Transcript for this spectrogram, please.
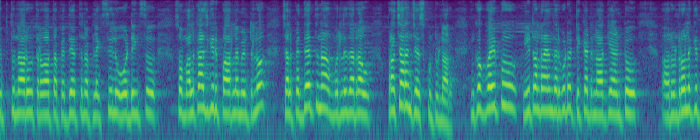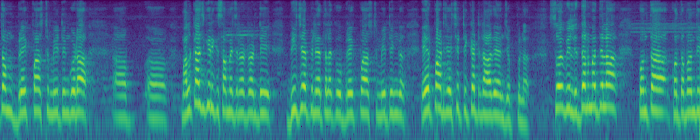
తిప్పుతున్నారు. తర్వాత పెద్ద ఎత్తున ఫ్లెక్సీలు హోర్డింగ్స్ సో మల్కాజ్గిరి పార్లమెంటులో చాలా పెద్ద ఎత్తున మురళీధర్ రావు ప్రచారం చేసుకుంటున్నారు. ఇంకొక వైపు ఈటల రాజేందర్ కూడా టికెట్ నాకే అంటూ రెండు రోజుల క్రితం బ్రేక్ఫాస్ట్ మీటింగ్ కూడా మల్కాజ్గిరికి సంబంధించినటువంటి బీజేపీ నేతలకు బ్రేక్ఫాస్ట్ మీటింగ్ ఏర్పాటు చేసి టికెట్ నాదే అని చెప్తున్నారు. సో వీళ్ళిద్దరి మధ్యలో కొంత కొంతమంది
